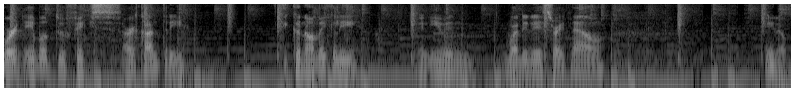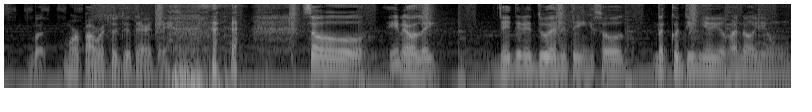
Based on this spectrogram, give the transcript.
weren't able to fix our country economically, and even what it is right now. You know, but more power to Duterte. so you know, like they didn't do anything so nag-continue yung ano yung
